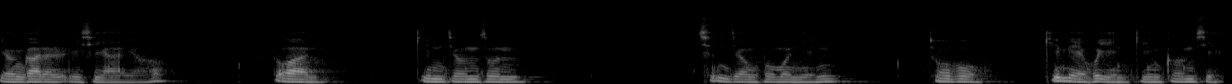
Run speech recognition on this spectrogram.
영가를 이시하여 또한 김전순 친정 부모님 조부 김해 후인 김금식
